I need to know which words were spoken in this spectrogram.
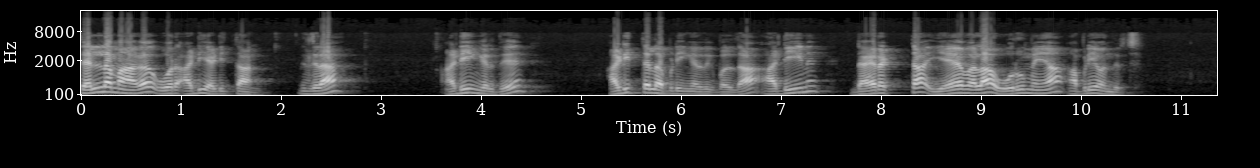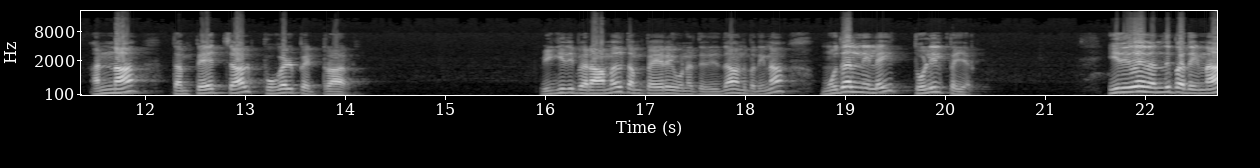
செல்லமாக ஒரு அடி அடித்தான். இதில் அடிங்கிறது அடித்தல் அப்படிங்கிறதுக்கு பதில்தான் அடின்னு டைரக்டாக ஏவலாக ஒருமையாக அப்படியே வந்துருச்சு. அண்ணா தம் பேச்சால் புகழ் பெற்றார். விகுதி பெறாமல் தம் பெயரை உணர்த்தது. இதுதான் வந்து பாத்தீங்கன்னா முதல் நிலை தொழில் பெயர். இதுவே வந்து பாத்தீங்கன்னா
